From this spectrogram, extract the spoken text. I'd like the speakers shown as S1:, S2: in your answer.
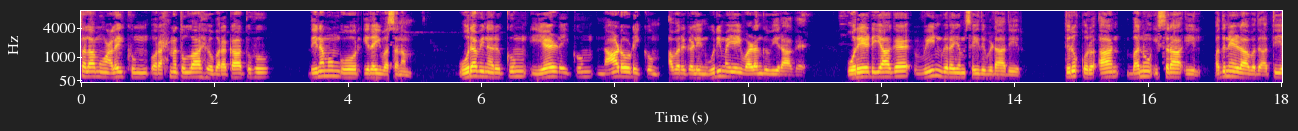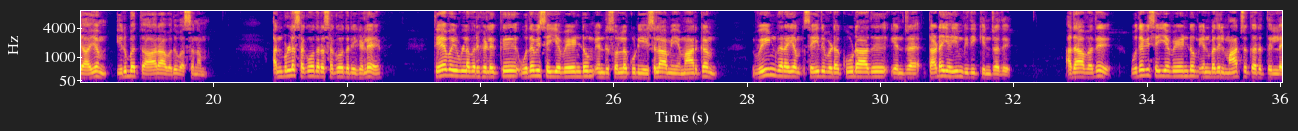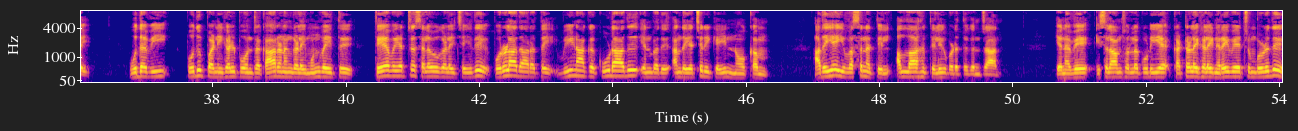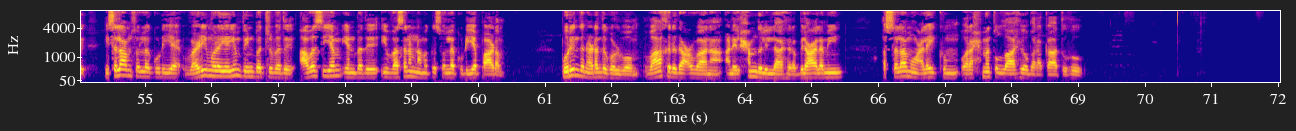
S1: அஸ்ஸலாமு அலைக்கும் வரஹமத்துல்லாஹி வபரகாத்துஹு. தினமும் ஓர் இறைவசனம். உறவினருக்கும் ஏழைக்கும் நாடோடிக்கும் அவர்களின் உரிமையை வழங்குவீராக. ஒரேடியாக வீண் விரயம் செய்து விடாதீர். திருக்குர் ஆன் பனு இஸ்ராயில் பதினேழாவது அத்தியாயம் இருபத்தி ஆறாவது வசனம். அன்புள்ள சகோதர சகோதரிகளே தேவையுள்ளவர்களுக்கு உதவி செய்ய வேண்டும் என்று சொல்லக்கூடிய இஸ்லாமிய மார்க்கம் வீண் விரயம் செய்துவிடக் கூடாது என்ற தடையையும் விதிக்கின்றது. அதாவது உதவி செய்ய வேண்டும் என்பதில் மாற்று கருத்தில்லை. உதவி பொது பணிகள் போன்ற காரணங்களை முன்வைத்து தேவையற்ற செலவுகளை செய்து பொருளாதாரத்தை வீணாக்க கூடாது என்பது அந்த எச்சரிக்கையின் நோக்கம். அதையே இவ்வசனத்தில் அல்லாஹ் தெளிவுபடுத்துகின்றான். எனவே இஸ்லாம் சொல்லக்கூடிய கட்டளைகளை நிறைவேற்றும் பொழுது இஸ்லாம் சொல்லக்கூடிய வழிமுறையையும் பின்பற்றுவது அவசியம் என்பது இவ்வசனம் நமக்கு சொல்லக்கூடிய பாடம். புரிந்து நடந்து கொள்வோம். வாஹிரு தாழ்வானா அனில் அஹமதுல்லாஹி ரபில் ஆலமீன். அஸ்ஸலாமு அலைக்கும் வரஹமத்துல்லாஹி வபரகாத்துஹு.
